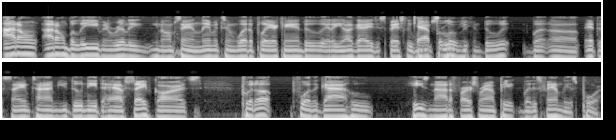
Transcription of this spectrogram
I don't I don't believe in really, you know what I'm saying, limiting what a player can do at a young age, especially when Absolutely. you, you can do it. But uh at the same time you do need to have safeguards put up for the guy who he's not a first round pick but his family is poor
